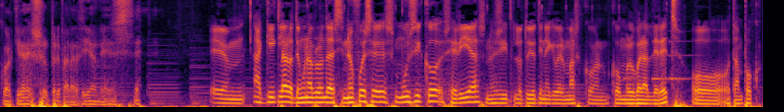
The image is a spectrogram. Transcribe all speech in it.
cualquiera de sus preparaciones. Em, aquí, claro, tengo una pregunta. Si no fueses músico, serías. No sé si lo tuyo tiene que ver más con, volver al derecho o, tampoco.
